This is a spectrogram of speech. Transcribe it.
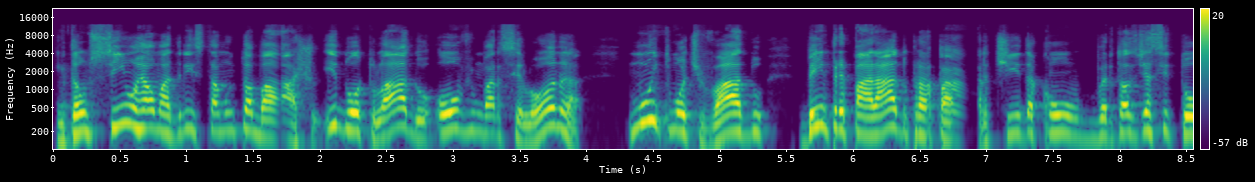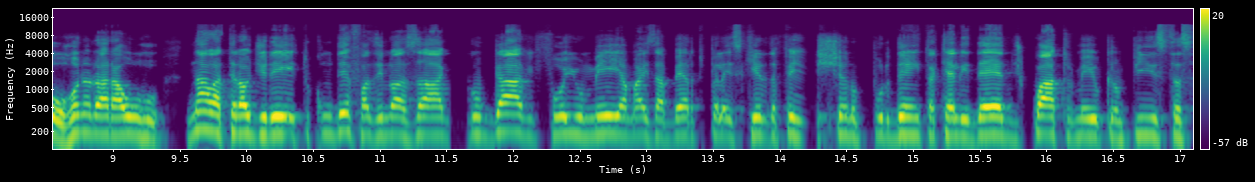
Então, sim, o Real Madrid está muito abaixo. E do outro lado, houve um Barcelona muito motivado, bem preparado para a partida, com o Bertozzi já citou, o Ronaldo Araújo na lateral direito, com o D fazendo a zaga, o Gavi foi o meia mais aberto pela esquerda, fechando por dentro, aquela ideia de quatro meio-campistas,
